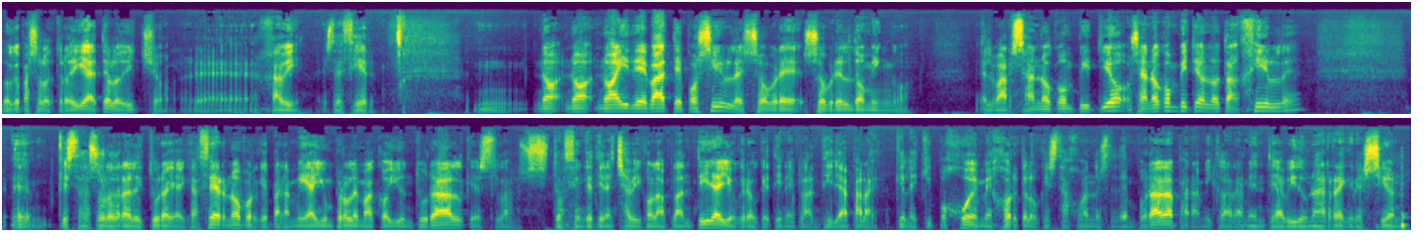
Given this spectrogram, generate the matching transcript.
lo que pasó el otro día, te lo he dicho, eh, Javi. Es decir, mm, no, no, no hay debate posible sobre, sobre el domingo. El Barça no compitió, o sea, no compitió en lo tangible, eh, que esta es otra lectura que hay que hacer, ¿no? Porque para mí hay un problema coyuntural, que es la situación que tiene Xavi con la plantilla. Yo creo que tiene plantilla para que el equipo juegue mejor que lo que está jugando esta temporada. Para mí claramente ha habido una regresión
